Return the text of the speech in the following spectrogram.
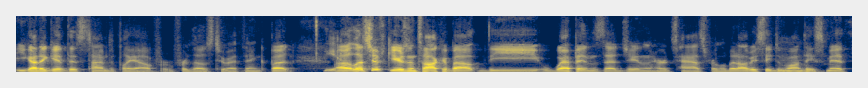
you got to give this time to play out for for those two, I think. But yeah. uh, let's shift gears and talk about the weapons that Jalen Hurts has for a little bit. Obviously, DeVonta mm. Smith,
